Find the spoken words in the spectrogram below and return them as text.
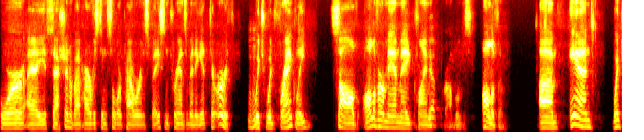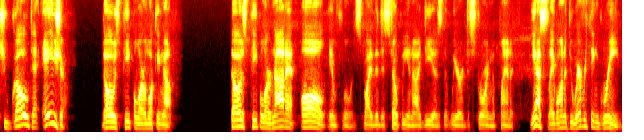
for a session about harvesting solar power in space and transmitting it to Earth, Mhm. which would frankly solve all of our man made climate Yep. problems, all of them. Um, and once you go to Asia, those people are looking up. Those people are not at all influenced by the dystopian ideas that we are destroying the planet. Yes, they want to do everything green.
